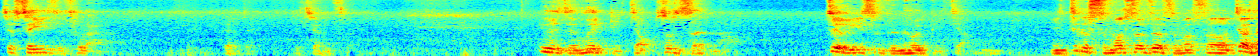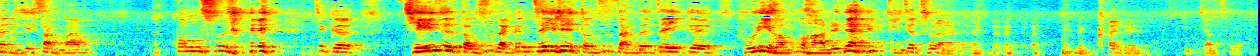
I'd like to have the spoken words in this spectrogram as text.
就生意子出来了，对不对？就这样子，因为人会比较，是人啊，最有意思的人会比较。你这个什么时候，这个什么时候，就像你去上班，公司这个前一任董事长跟这一任董事长的这一个福利好不好，人家比较出来了，很快的比较出来。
